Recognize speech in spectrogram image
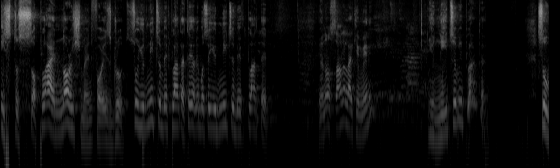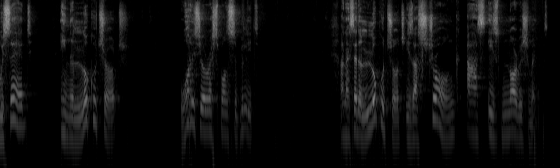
is to supply nourishment for its growth. So, you need to be planted. Tell your neighbor, say, you need to be planted. You're not sounding like you mean it? You need to be planted. So, we said, in a local church, what is your responsibility? And I said a local church is as strong as its nourishment.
